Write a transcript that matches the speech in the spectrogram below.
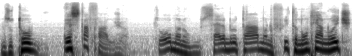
mas eu estou estafado já. Tô, mano, o cérebro tá, mano, frita, não tem a noite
